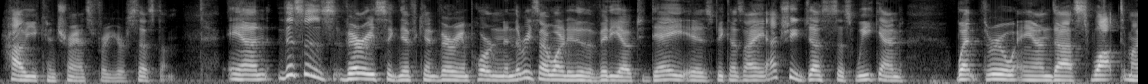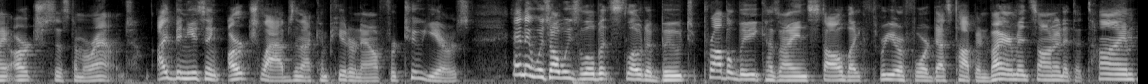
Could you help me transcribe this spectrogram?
how you can transfer your system. And this is very significant, very important. And the reason I wanted to do the video today is because I actually just this weekend went through and uh, swapped my Arch system around. I've been using ArchLabs in that computer now for two years, and it was always a little bit slow to boot, probably because I installed like three or four desktop environments on it at the time,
